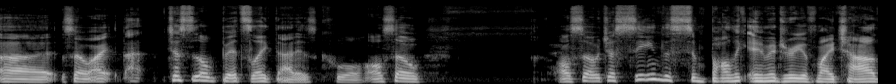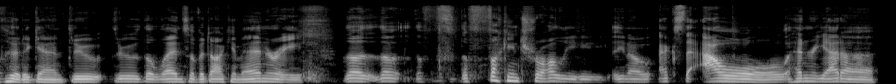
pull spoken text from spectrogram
Uh, so I that, just little bits like that is cool. Also, also just seeing the symbolic imagery of my childhood again through through the lens of a documentary. The the the the fucking trolley, you know, X the owl, Henrietta.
